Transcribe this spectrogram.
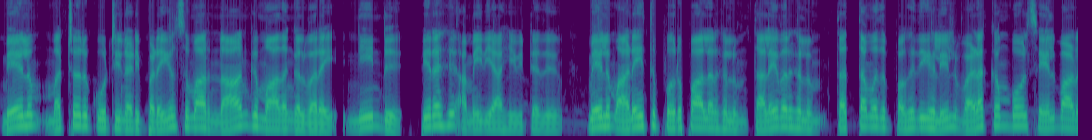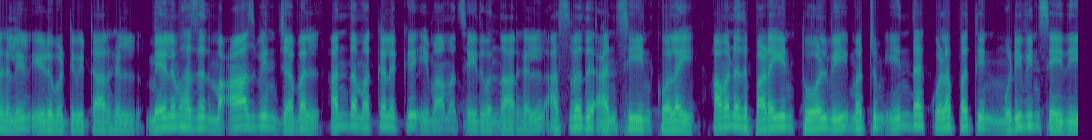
மேலும் மற்றொரு கூற்றின் அடிப்படையில் சுமார் நான்கு மாதங்கள் வரை நீண்டு பிறகு அமைதியாகிவிட்டது. மேலும் அனைத்து பொறுப்பாளர்களும் தலைவர்களும் தத்தமது பகுதிகளில் வழக்கம்போல் செயல்பாடுகளில் ஈடுபட்டு விட்டார்கள். மேலும் ஹசத் மஹாஸ் பின் ஜபல் அந்த மக்களுக்கு இமாமத் செய்து வந்தார்கள். அஸ்வது அன்சியின் கொலை அவனது படையின் தோல்வி மற்றும் இந்த குழப்பத்தின் முடிவின் செய்தி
